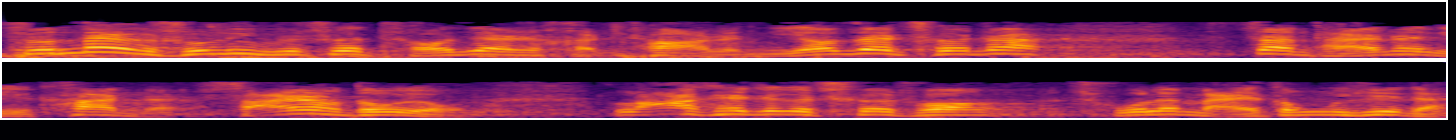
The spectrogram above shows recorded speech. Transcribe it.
就那个时候绿皮车条件是很差的，你要在车站站台那你看着啥样都有，拉开这个车窗出来买东西的，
